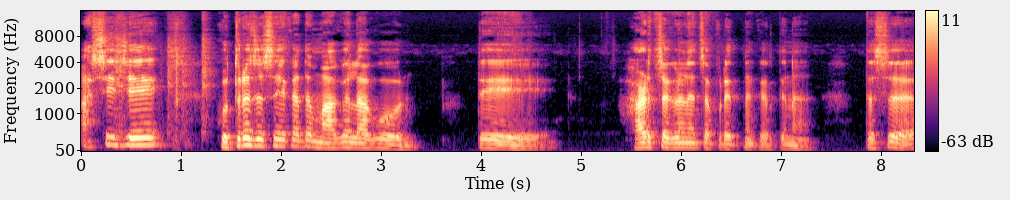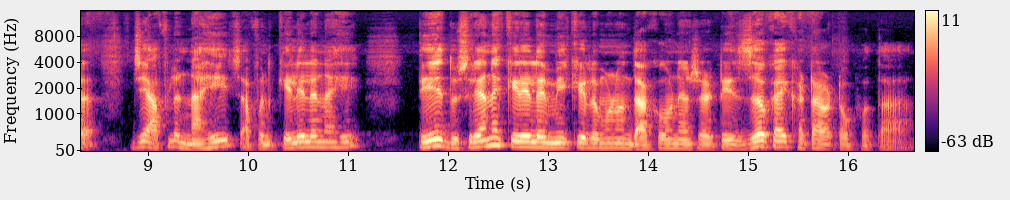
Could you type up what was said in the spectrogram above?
असे जे कुत्रं जसं एखादं मागं लागून ते हाड चघळण्याचा प्रयत्न करते ना तसं जे आपलं नाहीच आपण केलेलं नाही ते दुसऱ्यानं केलेलं मी केलं म्हणून दाखवण्यासाठी जो काही खटाटोप होता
